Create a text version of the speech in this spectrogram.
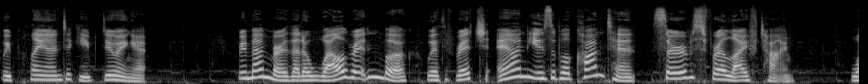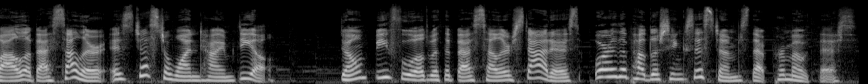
We plan to keep doing it. Remember that a well written book with rich and usable content serves for a lifetime, while a bestseller is just a one time deal. Don't be fooled with the bestseller status or the publishing systems that promote this.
